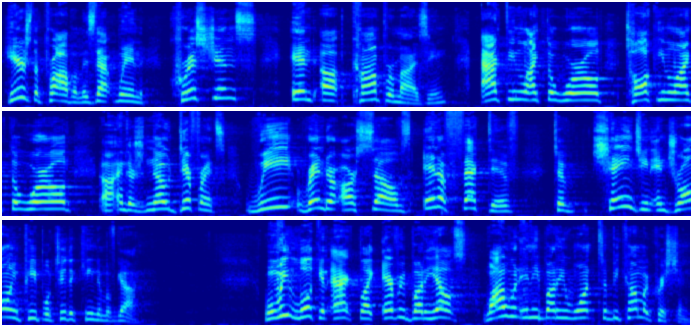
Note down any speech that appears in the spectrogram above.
here's the problem is that when Christians end up compromising, acting like the world, talking like the world, uh, and there's no difference, we render ourselves ineffective to changing and drawing people to the kingdom of God. When we look and act like everybody else, why would anybody want to become a Christian?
